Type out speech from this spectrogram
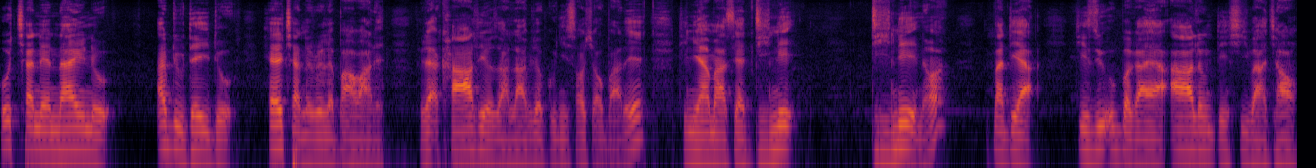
ဟို channel 9တို့ up to date တို့ health channel တွေလည်းပါပါတယ်ဒါလည်းအခါလျော်စွာလာပြီးတော့ကူညီဆောက်ရှောက်ပါတယ်ဒီနေရာမှာဆရာဒီနေ့ဒီနေ့เนาะအမှတ်တရ ကျေးဇူးဥပက္ခာရအားလုံးတင်ရှိပါကြောင်း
